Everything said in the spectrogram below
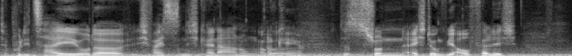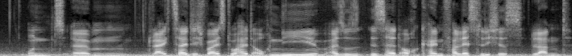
der Polizei oder ich weiß es nicht, keine Ahnung. Aber Okay. das ist schon echt irgendwie auffällig. Und ähm, gleichzeitig weißt du halt auch nie, also es ist halt auch kein verlässliches Land.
